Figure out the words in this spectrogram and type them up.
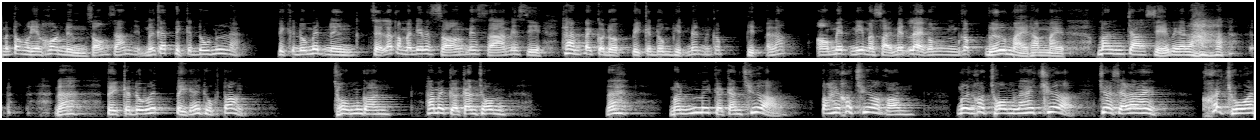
มันต้องเรียนข้อหนึ่งสองสามเหมือนกับติดกระดุมนั่นแหละปิดกระดุมเม็ดหนึ่งเสร็จแล้วก็มันได้เม็ดสองเม็ดสามเม็ดสี่ท่านไปกระโดดปิดกระดุมผิดเม็ดมันก็ผิดไปแล้ว เอาเม็ดนี้มาใส่เม็ดแรกมันก็รื้อใหม่ทำใหม่ มันจะเสียเวลานะติดกระดุมให้ติดให้ถูกต้อง ชมก่อน ถ้าไม่เกิดการชมนะ มันไม่เกิดการเชื่อ ต้องให้เขาเชื่อก่อน เมื่อเขาชมแล้วให้เชื่อ เชื่อเสร็จแล้วไงค่อยชวน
